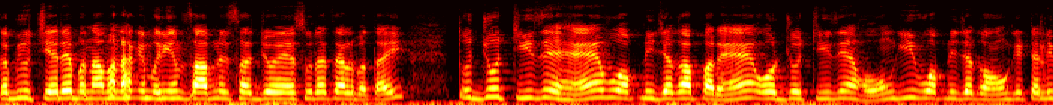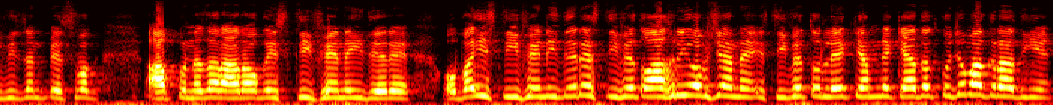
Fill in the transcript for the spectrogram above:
कभी वो चेहरे बना बना के मरियम साहब ने जो है सूरत हाल बताई। तो जो चीज़ें हैं वो अपनी जगह पर हैं और जो चीज़ें होंगी वो अपनी जगह होंगी। टेलीविज़न पे इस वक्त आपको नज़र आ रहा होगा इस्तीफे नहीं दे रहे। और भाई इस्तीफे नहीं दे रहे इस्तीफे तो आखिरी ऑप्शन है। इस्तीफे तो लेके हमने क्यादत को जमा करा दिए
